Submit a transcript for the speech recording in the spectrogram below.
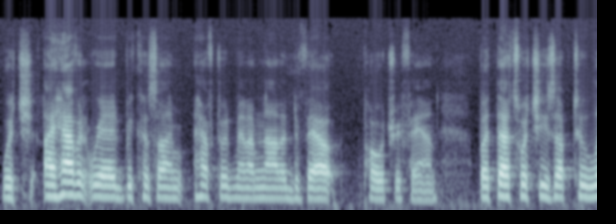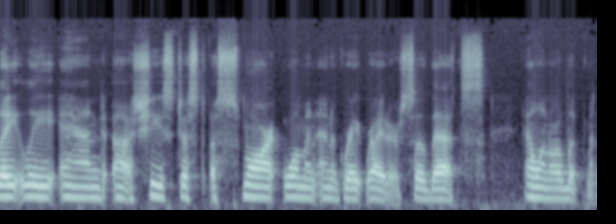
which I haven't read because I have to admit I'm not a devout poetry fan. But that's what she's up to lately, and uh, she's just a smart woman and a great writer. So that's Elinor Lipman.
